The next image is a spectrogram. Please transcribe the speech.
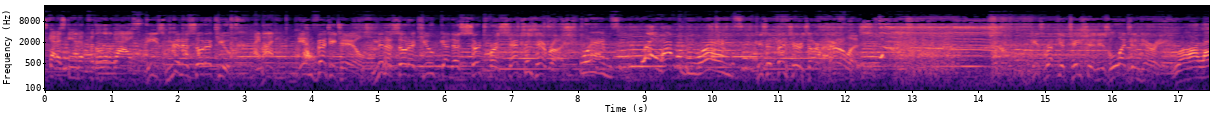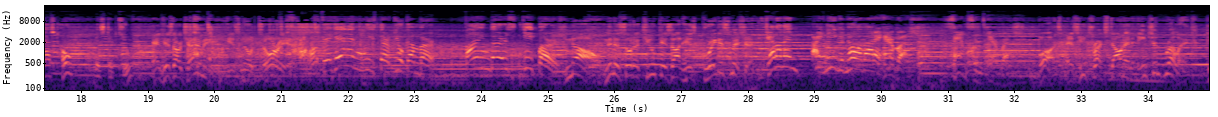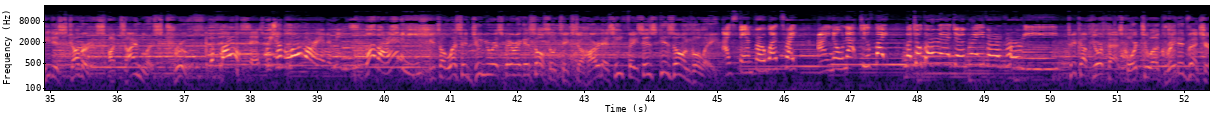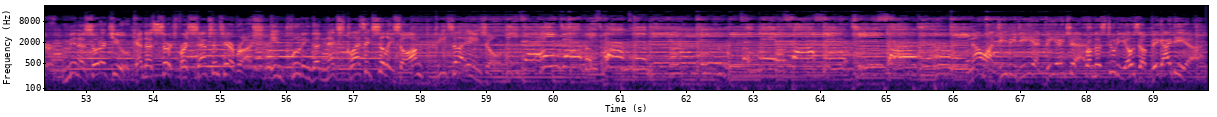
always got to stand up for the little guys. He's Minnesota Cuke. I'm on it. In VeggieTales, Minnesota Cuke and the search for Samson's hairbrush. Worms. Why'd it have to be worms? His adventures are perilous. His reputation is legendary. You are our last hope, Mr. Cuke. And his archenemy is notorious. Once again, Mr. Cucumber. Finders keepers. Now, Minnesota Cuke is on his greatest mission. Gentlemen, I need to know about a hairbrush. Samson's hairbrush. But as he tracks down an ancient relic, he discovers a timeless truth. The Bible says we should love our enemies. Love our enemies. It's a lesson Junior Asparagus also takes to heart as he faces his own bully. I stand for what's right. I know not to fight, Pick up your passport to a great adventure, Minnesota Cuke and the search for Samson's hairbrush, including the next classic silly song, Pizza Angel. Pizza angel, please come to me. Tomato sauce and cheese, so gooey. Now on DVD and VHS from the studios of Big Idea.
